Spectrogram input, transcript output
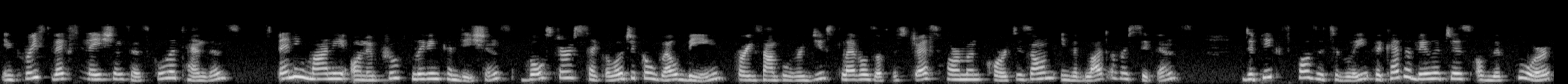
increased vaccinations and school attendance, spending money on improved living conditions bolsters psychological well-being, for example reduced levels of the stress hormone cortisol in the blood of recipients, depicts positively the capabilities of the poor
